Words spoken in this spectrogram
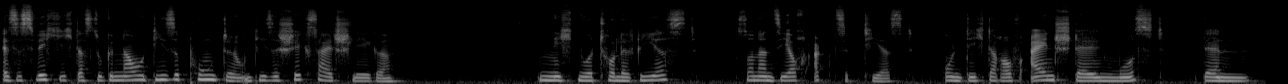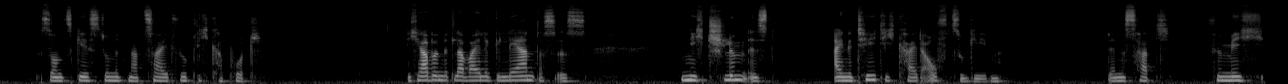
Es ist wichtig, dass du genau diese Punkte und diese Schicksalsschläge nicht nur tolerierst, sondern sie auch akzeptierst und dich darauf einstellen musst, denn sonst gehst du mit einer Zeit wirklich kaputt. Ich habe mittlerweile gelernt, dass es nicht schlimm ist, eine Tätigkeit aufzugeben. Denn es hat für mich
